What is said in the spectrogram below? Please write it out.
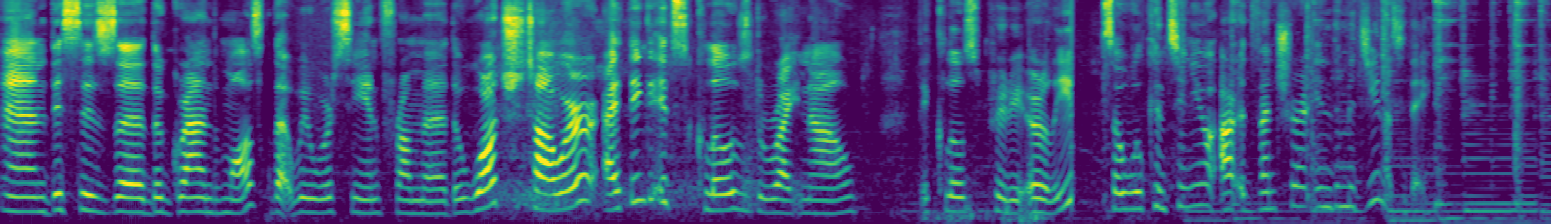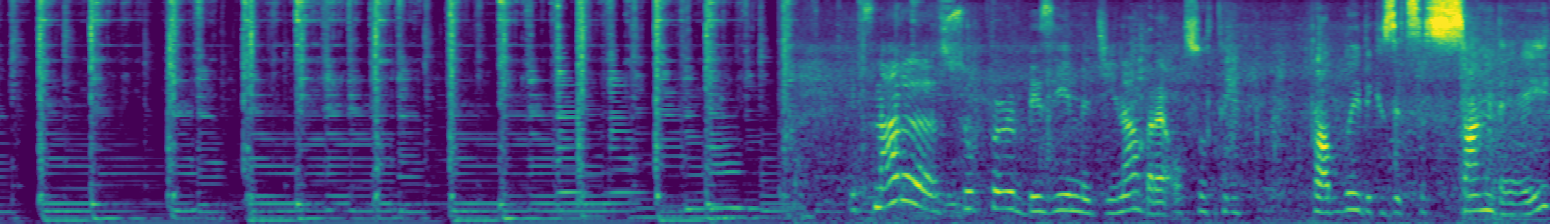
And this is uh, the Grand Mosque that we were seeing from uh, the watchtower. I think it's closed right now. They closed pretty early. So we'll continue our adventure in the Medina today. It's not a super busy Medina, but I also think probably because it's a Sunday.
